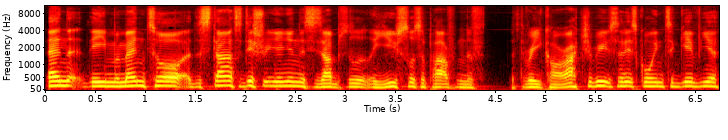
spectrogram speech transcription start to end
Then the memento at the start of District Union. This is absolutely useless apart from the, the three core attributes that it's going to give you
